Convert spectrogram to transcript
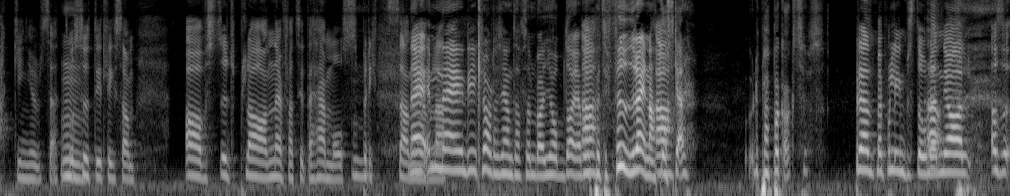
fucking huset. Och suttit liksom avstyrt planer för att sitta hemma och spritsa nej, jävla... nej det är klart att jag inte haft en bra jobbdag, jag var Ah. uppe till fyra i natt Ah. Oskar! Och det är pepparkakshus. bränt mig på limpstolen. Jag, alltså,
